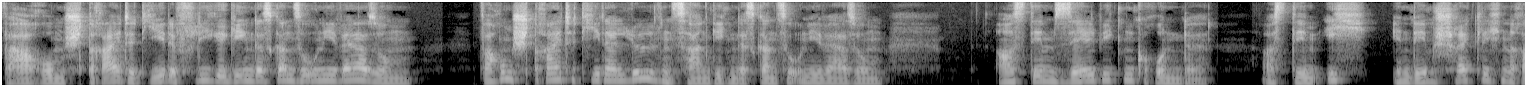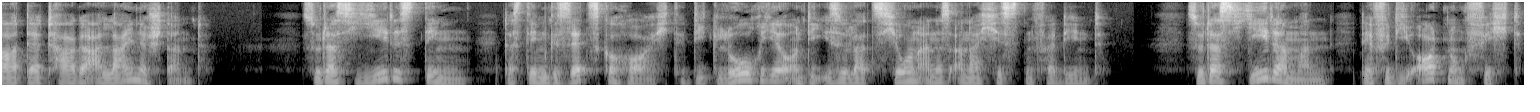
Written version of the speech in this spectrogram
Warum streitet jede Fliege gegen das ganze Universum? Warum streitet jeder Löwenzahn gegen das ganze Universum? Aus demselbigen Grunde, aus dem ich in dem schrecklichen Rat der Tage alleine stand, so dass jedes Ding, das dem Gesetz gehorcht, die Glorie und die Isolation eines Anarchisten verdient, so dass jedermann, der für die Ordnung ficht,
